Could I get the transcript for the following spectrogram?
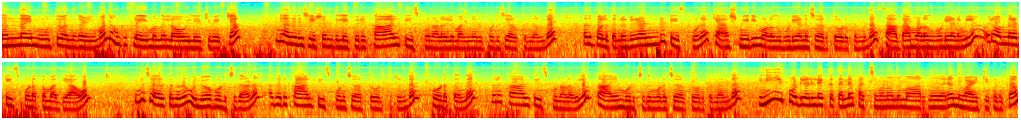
നന്നായി മൂത്ത് വന്നു കഴിയുമ്പോൾ നമുക്ക് ഫ്ലെയിം ഒന്ന് ലോയിലേക്ക് വെക്കാം. ഇനി അതിനുശേഷം ഇതിലേക്ക് ഒരു കാൽ ടീസ്പൂൺ അളവിൽ മഞ്ഞൾപ്പൊടി ചേർക്കുന്നുണ്ട്. അതുപോലെ തന്നെ ഒരു രണ്ട് ടീസ്പൂണ് കാശ്മീരി മുളക് പൊടിയാണ് ചേർത്ത് കൊടുക്കുന്നത്. സാധാ മുളക് പൊടിയാണെങ്കിൽ ഒരു ഒന്നര ടീസ്പൂണൊക്കെ മതിയാവും. ഇനി ചേർക്കുന്നത് ഉലുവ പൊടിച്ചതാണ്. അതൊരു കാൽ ടീസ്പൂൺ ചേർത്ത് കൊടുത്തിട്ടുണ്ട്. കൂടെ തന്നെ ഒരു കാൽ ടീസ്പൂൺ അളവിൽ കായം പൊടിച്ചതും കൂടെ ചേർത്ത് കൊടുക്കുന്നുണ്ട്. ഇനി ഈ പൊടികളുടെയൊക്കെ തന്നെ പച്ചമണം ഒന്ന് മാറുന്നത് വരെ ഒന്ന് വഴറ്റി കൊടുക്കാം.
